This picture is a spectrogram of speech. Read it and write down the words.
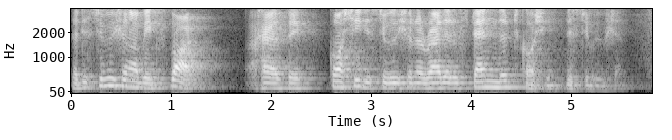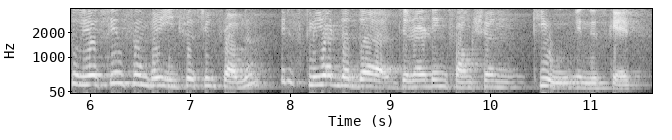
the distribution of x bar has a Cauchy distribution or rather a standard Cauchy distribution. So we have seen some very interesting problem. It is clear that the generating function q in this case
